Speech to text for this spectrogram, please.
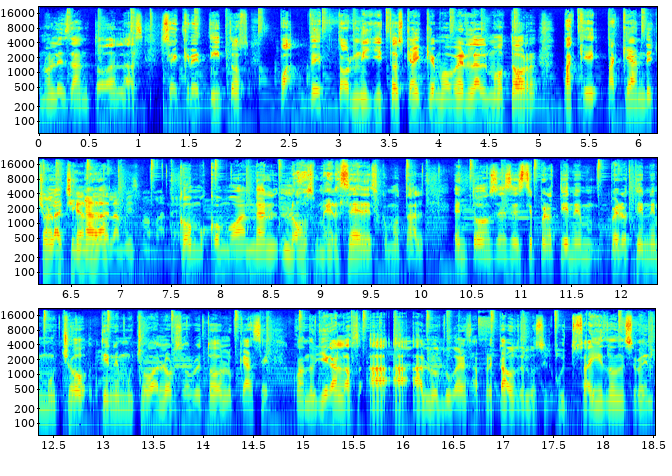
no les dan todas las secretitos de tornillitos que hay que moverle al motor para que, pa que ande hecho para la chingada de la misma manera. como, como andan los Mercedes como tal. Entonces, este, pero tiene, pero tiene mucho, tiene mucho valor sobre todo lo que hace cuando llega a, las- a- a- a los lugares apretados de los circuitos. Ahí es donde se ven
